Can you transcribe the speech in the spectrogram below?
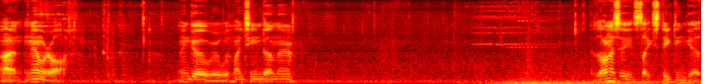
Alright, now we're off. And go over with my team down there. Cause honestly, it's like sticking together.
